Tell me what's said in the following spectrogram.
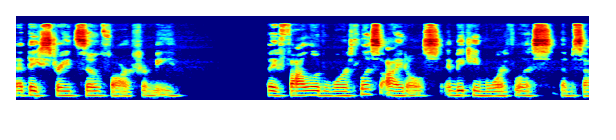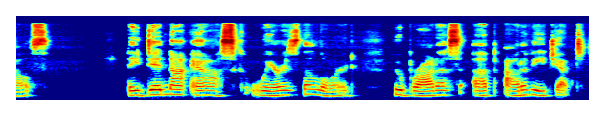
that they strayed so far from me? They followed worthless idols and became worthless themselves. They did not ask, Where is the Lord who brought us up out of Egypt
